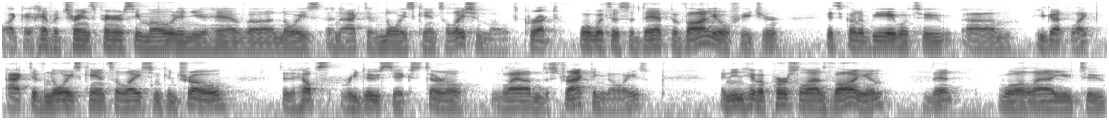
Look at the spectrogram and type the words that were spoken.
like a, have a transparency mode and you have a noise an active noise cancellation mode. correct. Well, with this adaptive audio feature, it's going to be able to um, you got like active noise cancellation control that helps reduce the external loud and distracting noise, and then you have a personalized volume that will allow you to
